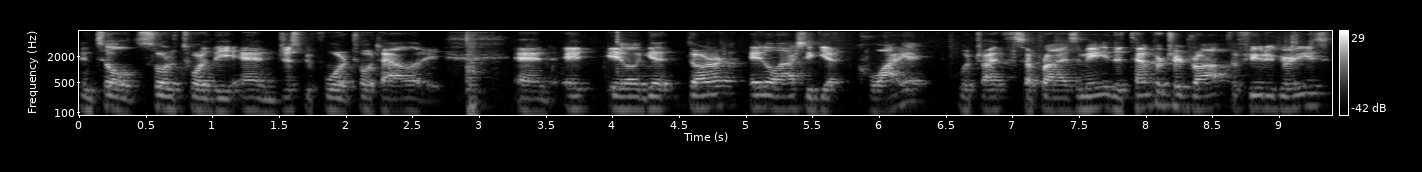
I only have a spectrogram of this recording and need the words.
until sort of toward the end, just before totality. And it, it'll get dark. It'll actually get quiet, which I surprised me. The temperature dropped a few degrees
